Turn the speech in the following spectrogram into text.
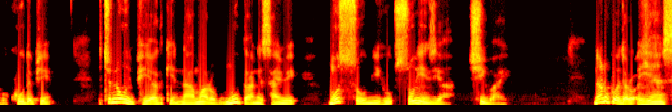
ကိုခိုးသည်ဖြင့်ကျွန်ုပ်၏ဖျားသခင်နာမတော်ကိုမုတာနှင့်ဆိုင်၍မွတ်ဆိုမည်ဟုစိုးရင်စရာရှိပါ၏နောက်တစ်ခုကကြတော့အယံဆ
